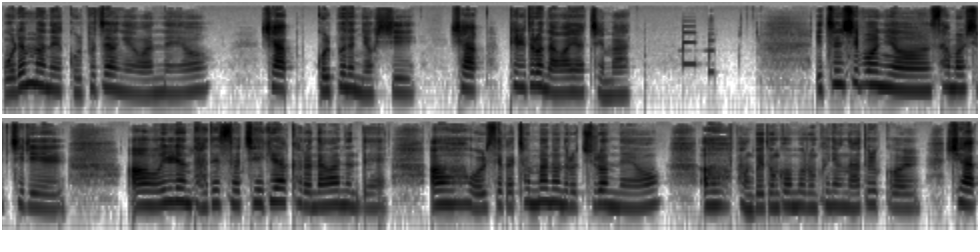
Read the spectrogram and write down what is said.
오랜만에 골프장에 왔네요. 샵 골프는 역시 샵 필드로 나와야 제맛. 2015년 3월 17일 아, 1년 다 돼서 재계약하러 나왔는데 아, 월세가 천만 원으로 줄었네요. 아, 방배동 건물은 그냥 놔둘 걸. 샵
